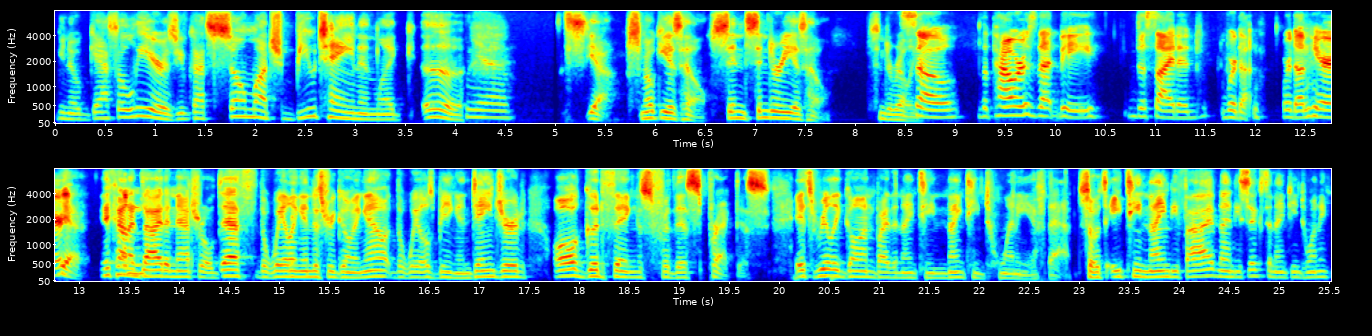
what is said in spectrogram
you know, gasoliers. You've got so much butane and like, ugh. Yeah. yeah, smoky as hell, Cin- cindery as hell, Cinderella. So the powers that be decided we're done. We're done here. Yeah, it kind of Um, died a natural death. The whaling industry going out, the whales being endangered, all good things for this practice. It's really gone by the 19, 1920, if that. So it's 1895, 96 to 1920.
